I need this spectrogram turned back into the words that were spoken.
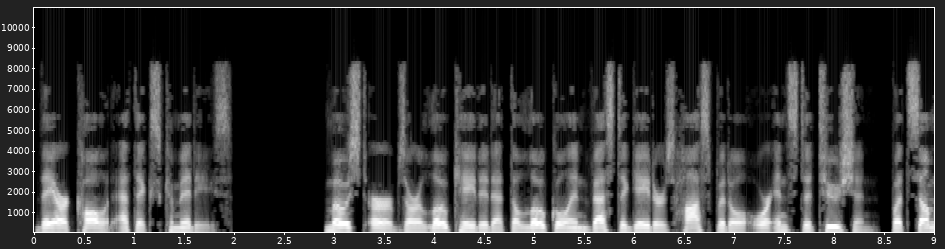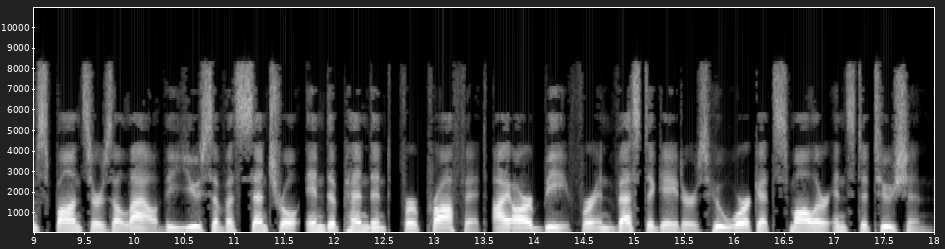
they are called ethics committees. Most IRBs are located at the local investigator's hospital or institution, but some sponsors allow the use of a central independent, for-profit IRB for investigators who work at smaller institutions.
